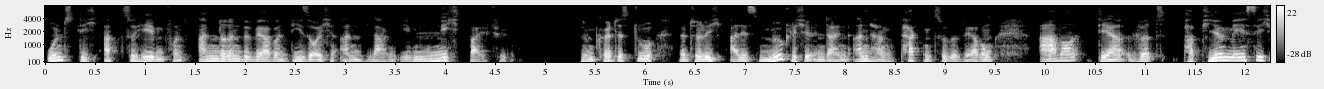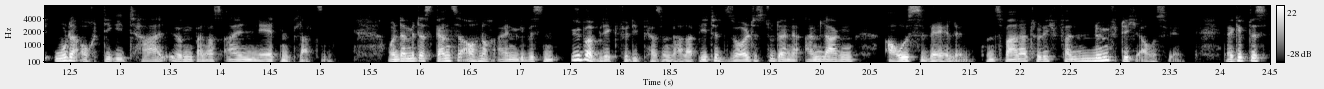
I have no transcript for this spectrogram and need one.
und dich abzuheben von anderen Bewerbern, die solche Anlagen eben nicht beifügen. Nun könntest du natürlich alles Mögliche in deinen Anhang packen zur Bewerbung, aber der wird papiermäßig oder auch digital irgendwann aus allen Nähten platzen. Und damit das Ganze auch noch einen gewissen Überblick für die Personaler bietet, solltest du deine Anlagen auswählen. Und zwar natürlich vernünftig auswählen. Da gibt es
